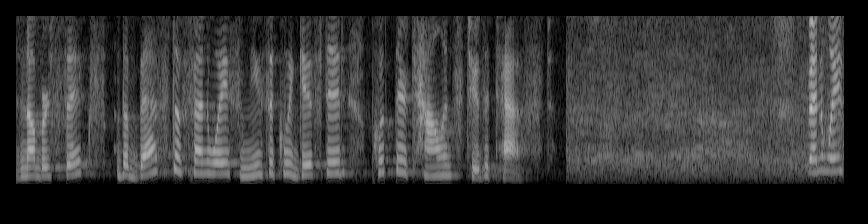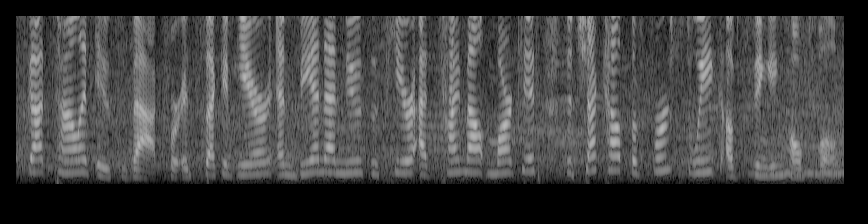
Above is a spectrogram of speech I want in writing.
At number six, the best of Fenway's musically gifted put their talents to the test. Fenway's Got Talent is back for its second year, and BNN News is here at Timeout Market to check out the first week of Singing Hopefuls.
